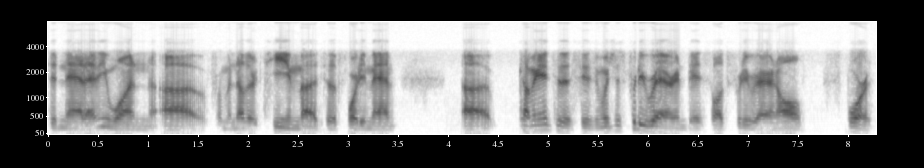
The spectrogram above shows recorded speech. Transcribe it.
didn't add anyone uh, from another team uh, to the 40-man uh, coming into this season, which is pretty rare in baseball. It's pretty rare in all sports.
